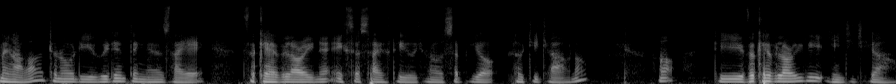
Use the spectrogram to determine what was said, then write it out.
မင်္ဂလာပါကျွန်တော်တို့ဒီ reading သင်ခန်းစာရဲ့ vocabulary နဲ့ exercise တွေကိုကျွန်တော်ဆက်ပြီးတော့လုပ်ကြည့်ကြအောင်เนาะဟုတ်ဒီ vocabulary လေးအရင်ကြည့်ကြည့်အောင်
